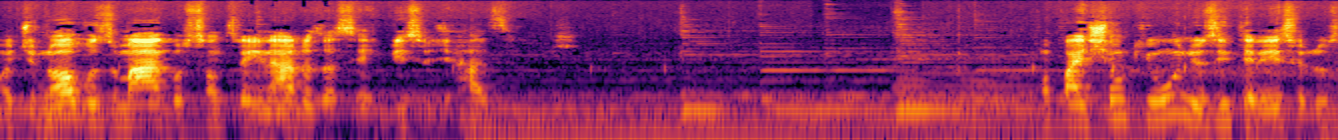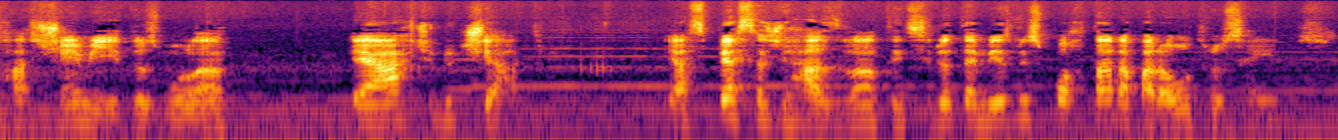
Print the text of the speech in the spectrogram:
onde novos magos são treinados a serviço de Hazlik. Uma paixão que une os interesses dos Hashemi e dos Mulan é a arte do teatro e as peças de Haslan têm sido até mesmo exportadas para outros reinos.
